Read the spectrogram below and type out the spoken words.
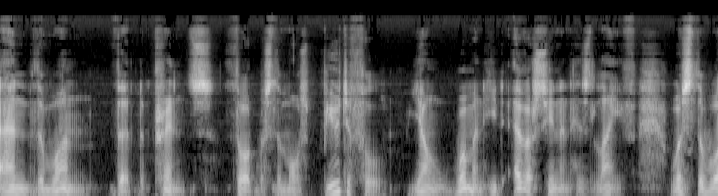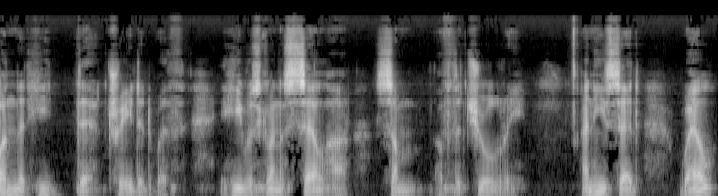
and the one that the prince thought was the most beautiful young woman he'd ever seen in his life was the one that he'd uh, traded with. He was going to sell her some of the jewellery. And he said, Well,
